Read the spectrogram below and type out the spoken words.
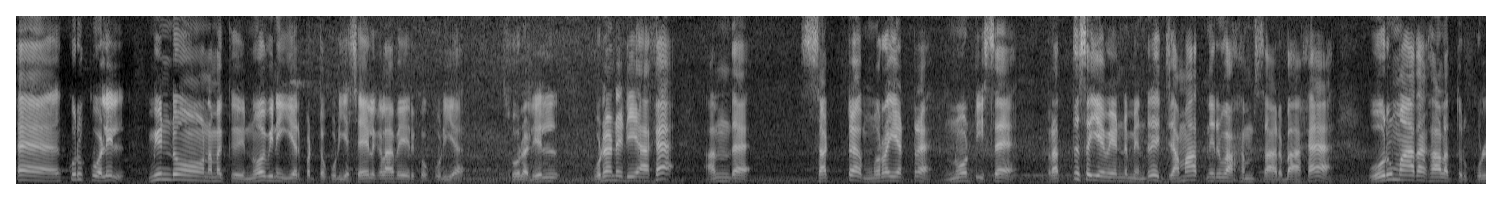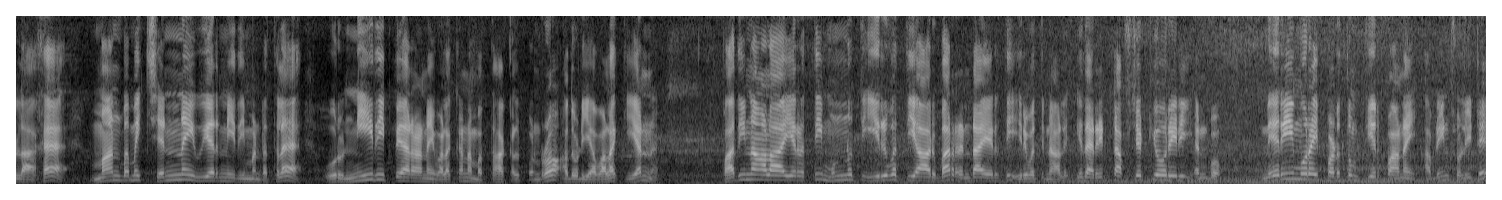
அஹ், குறுக்குவழில் மீண்டும் நமக்கு நோவினை ஏற்படுத்தக்கூடிய செயல்களாகவே இருக்கக்கூடிய சூழலில் உடனடியாக அந்த சட்ட முறையற்ற நோட்டீஸை ரத்து செய்ய வேண்டும் என்று ஜமாத் நிர்வாகம் சார்பாக ஒரு மாத காலத்திற்குள்ளாக மாண்பமை சென்னை உயர்நீதிமன்றத்தில் ஒரு நீதி பேராணை வழக்கை நம்ம தாக்கல் பண்ணுறோம் அதோடைய வழக்கு எண் பதினாலாயிரத்தி முந்நூற்றி இருபத்தி ஆறு பார் ரெண்டாயிரத்தி இருபத்தி நாலு. இதை ரிட் ஆஃப் செக்யூரிட்டி என்போம். நெறிமுறைப்படுத்தும் தீர்ப்பானை அப்படின்னு சொல்லிட்டு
